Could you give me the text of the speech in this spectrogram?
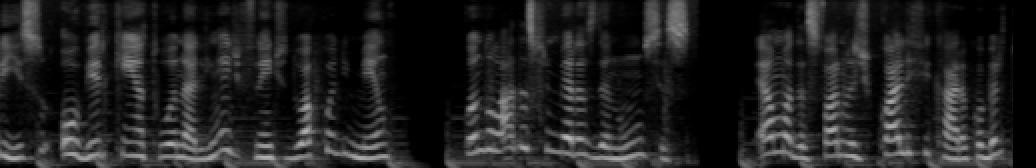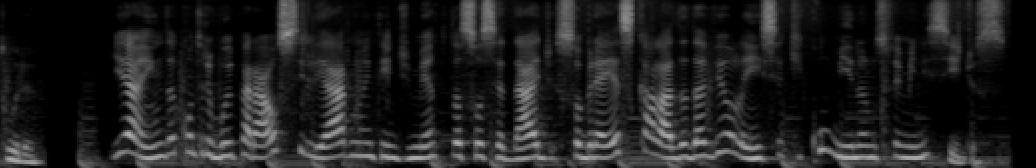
Por isso, ouvir quem atua na linha de frente do acolhimento, quando lá das primeiras denúncias, é uma das formas de qualificar a cobertura. E ainda contribui para auxiliar no entendimento da sociedade sobre a escalada da violência que culmina nos feminicídios.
